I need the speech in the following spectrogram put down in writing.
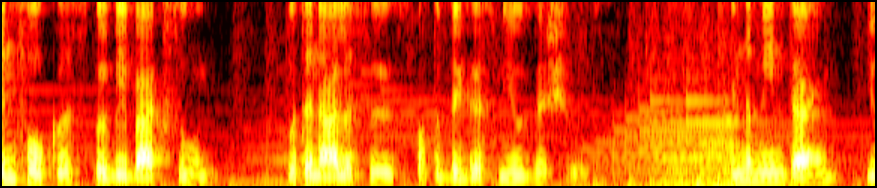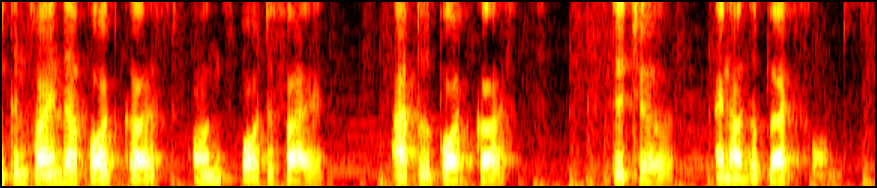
In Focus will be back soon with analysis of the biggest news issues. In the meantime, you can find our podcast on Spotify, Apple Podcasts, Stitcher, and other platforms.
